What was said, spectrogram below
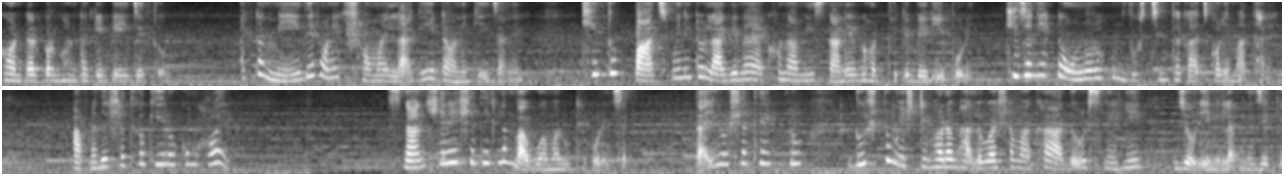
ঘণ্টার পর ঘণ্টা কেটেই যেত। একটা মেয়েদের অনেক সময় লাগে, এটা অনেকেই জানেন। কিন্তু পাঁচ মিনিটও লাগে না এখন আমি স্নানের ঘর থেকে বেরিয়ে পড়ি। কি জানি একটা অন্যরকম দুশ্চিন্তা কাজ করে মাথায়। আপনাদের সাথেও কি এরকম হয়? স্নান সেরে এসে দেখলাম বাবু আমার উঠে পড়েছে। তাই ওর সাথে একটু দুষ্টু মিষ্টি ভরা ভালোবাসা মাখা আদর স্নেহে জড়িয়ে নিলাম নিজেকে।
